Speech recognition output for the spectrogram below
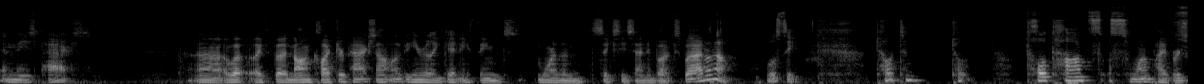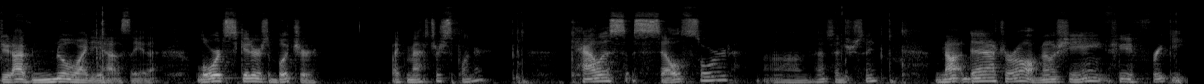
in these packs. Uh, like the non-collector packs. I don't know if you can really get anything more than 60, 70 bucks, but I don't know. We'll see. Toten, Totant's Swarmpiper. Dude, I have no idea how to say that. Lord Skitter's Butcher. Like Master Splinter? Callous Sellsword. Um, that's interesting. Not dead after all. No, she ain't. She freaky.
